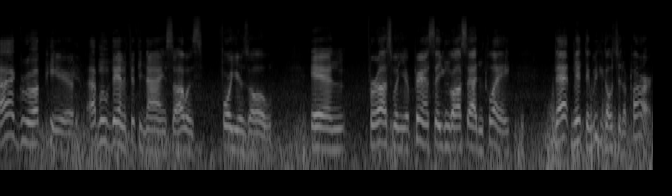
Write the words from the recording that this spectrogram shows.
I grew up here. I moved in in 59, so I was four years old. And for us, when your parents say you can go outside and play, that meant that we could go to the park.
